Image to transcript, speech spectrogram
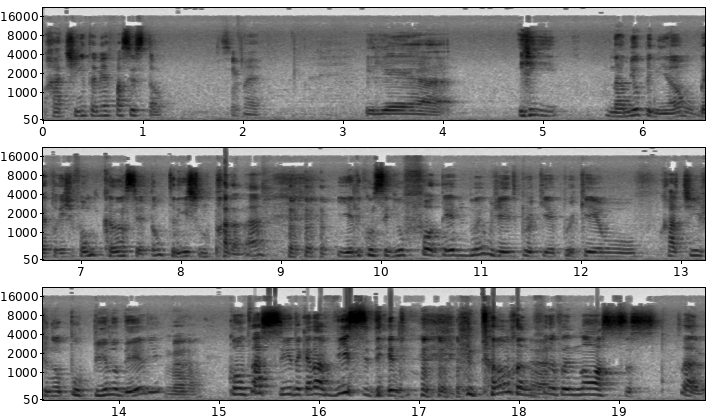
Ratinho também é fascistão. Sim. É. Ele é. E, na minha opinião, o Beto Richa foi um câncer tão triste no Paraná e ele conseguiu foder do mesmo jeito. Por quê? Porque o Ratinho Júnior, o pupilo dele, Uhum. contra a Cida, que era a vice dele. Então, mano, É. eu falei, nossa, sabe?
